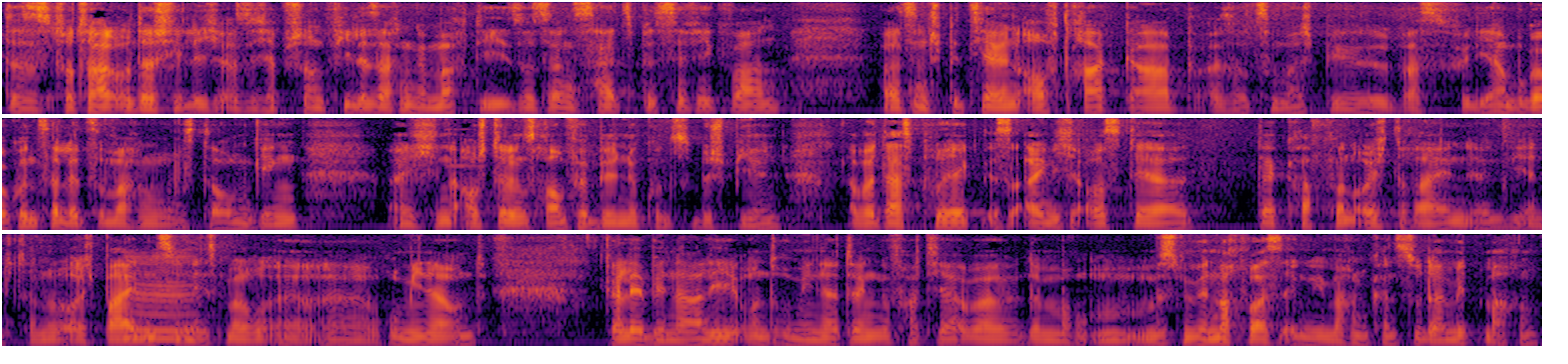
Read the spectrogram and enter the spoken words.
Das ist total unterschiedlich. Also ich habe schon viele Sachen gemacht, die sozusagen site-specific waren, weil es einen speziellen Auftrag gab. Also zum Beispiel was für die Hamburger Kunsthalle zu machen, wo es darum ging, eigentlich einen Ausstellungsraum für bildende Kunst zu bespielen. Aber das Projekt ist eigentlich aus der, der Kraft von euch dreien irgendwie entstanden oder euch beiden mhm. zunächst mal, äh, äh Romina und Galia Benali und Rumin hat dann gefragt, ja, aber dann müssen wir noch was irgendwie machen, kannst du da mitmachen?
